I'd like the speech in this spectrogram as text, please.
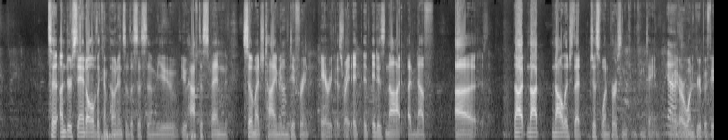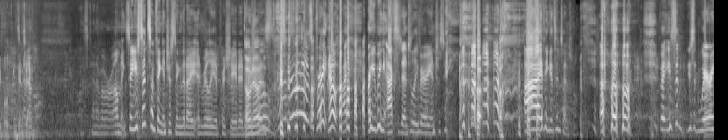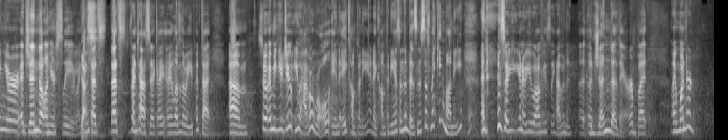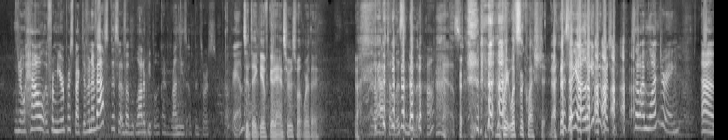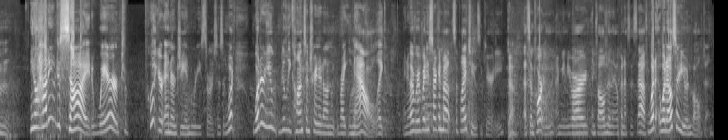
to understand all of the components of the system you you have to spend so much time in different areas right it, it, it is not enough uh, not not knowledge that just one person can contain yeah. right? or one group of people can contain kind of overwhelming. So you said something interesting that I really appreciated. Oh no, was, oh, it was great. No, I, are you being accidentally very interesting? I think it's intentional. but you said you said wearing your agenda on your sleeve. I yes. think that's that's fantastic. I, I love the way you put that. Um, so I mean, you do you have a role in a company, and a company is in the business of making money, and so you know you obviously have an a, agenda there. But I wondered you know, how, from your perspective, and I've asked this of a lot of people who kind of run these open source programs. Did they give good answers? What were they? You'll have to listen to the podcast. Wait, what's the question? so yeah, let me get to the question. So I'm wondering, um, you know, how do you decide where to put your energy and resources, and what what are you really concentrated on right now? Like, I know everybody's talking about supply chain security. Yeah, that's important. I mean, you are involved in the OpenSSF. What what else are you involved in?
